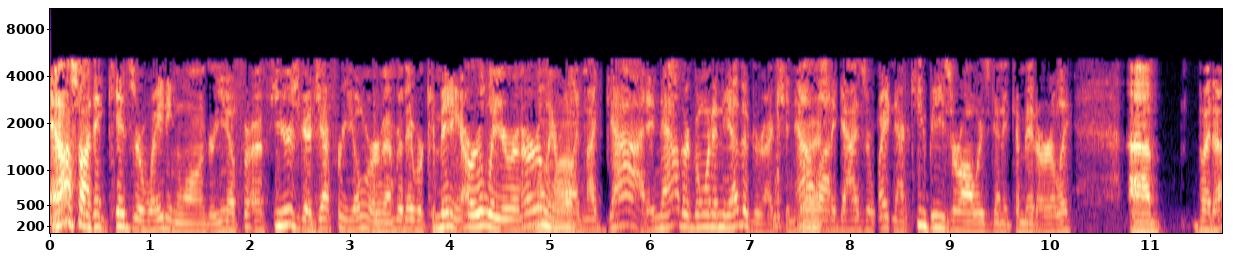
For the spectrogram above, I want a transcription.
And also, I think kids are waiting longer. You know, for a few years ago, Jeffrey, you'll remember they were committing earlier and earlier. Uh-huh. We're like, my God! And now they're going in the other direction. Now Right. a lot of guys are waiting. Now QBs are always going to commit early, uh, but uh,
